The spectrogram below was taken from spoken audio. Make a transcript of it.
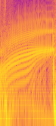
Música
